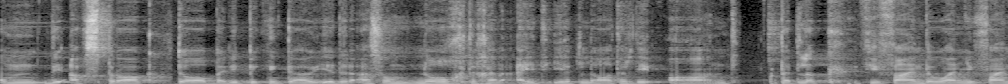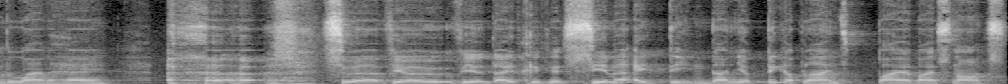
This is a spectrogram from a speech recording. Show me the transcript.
om die afspraak daar by die piknik te hou eerder as om nog te gaan uit eet later die aand. But look, if you find the one, you find the one, hey. so vir jou vir jou date gee jy 7 uit 10. Dan jou pick-up lines, baie baie snaaks.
